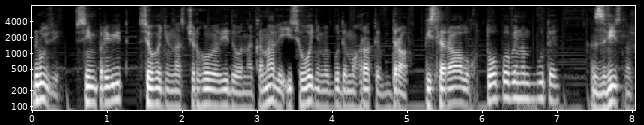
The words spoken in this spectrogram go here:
Друзі, всім привіт! Сьогодні в нас чергове відео на каналі, і сьогодні ми будемо грати в драфт. Після реалу хто повинен бути? Звісно ж,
